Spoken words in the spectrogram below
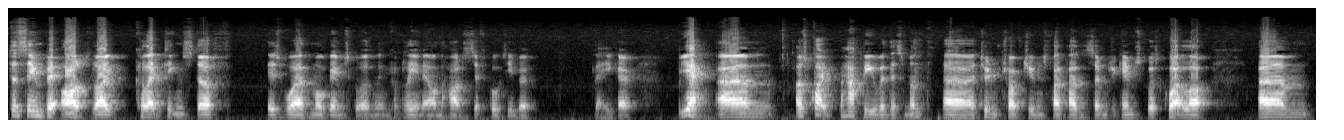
does seem a bit odd, like collecting stuff is worth more game score than completing it on the hardest difficulty, but there you go. But yeah, um, I was quite happy with this month. Uh, 212 achievements, 5,700 game scores, quite a lot. Um,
